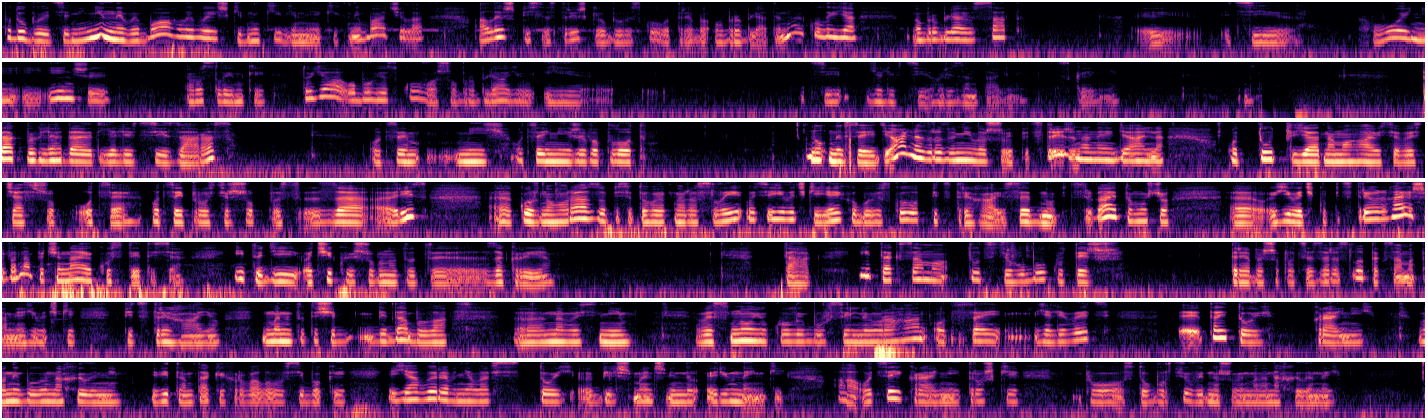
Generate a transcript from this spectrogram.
Подобається мені, невибагливий, шкідників я ніяких не бачила, але ж після стрижки обов'язково треба обробляти. Ну і коли я обробляю сад, е, ці хвойні і інші рослинки, то я обов'язково ж обробляю і е, ці ялівці горизонтальні, скельні. Так виглядають ялівці зараз. Оце мій, оцей мій живоплод. Ну, не все ідеально, зрозуміло, що і підстрижена не ідеально. От тут я намагаюся весь час, щоб оце, оцей простір, щоб заріс. Е, Кожного разу, після того, як наросли оці гілочки, я їх обов'язково підстригаю. Все одно підстригаю, тому що гілочку підстригаєш, вона починає куститися. І тоді очікую, що воно тут е, закриє. Так. І так само тут з цього боку теж треба, щоб оце заросло. Так само там я гілочки підстригаю. У мене тут ще біда була е, навесні. Весною, коли був сильний ураган, оцей ялівець, е, та й той крайній, вони були нахилені. Вітром так їх рвало у всі боки. І я вирівняла той е, більш-менш він рівненький. А оцей крайній трошки по стовбурцю видно, що він в мене нахилений.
